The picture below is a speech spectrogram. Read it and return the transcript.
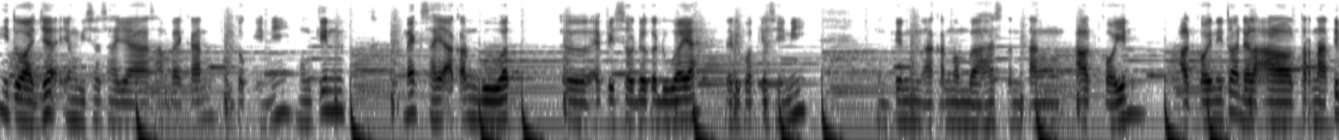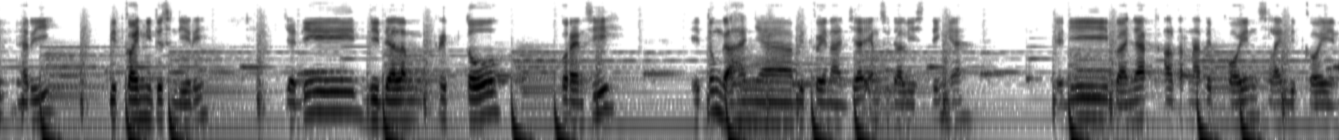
itu aja yang bisa saya sampaikan untuk ini. Mungkin next saya akan buat uh, episode kedua ya dari podcast ini. Mungkin akan membahas tentang altcoin. Altcoin itu adalah alternatif dari Bitcoin itu sendiri. Jadi di dalam crypto currency itu nggak hanya Bitcoin aja yang sudah listing ya. Jadi banyak alternatif koin selain Bitcoin.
